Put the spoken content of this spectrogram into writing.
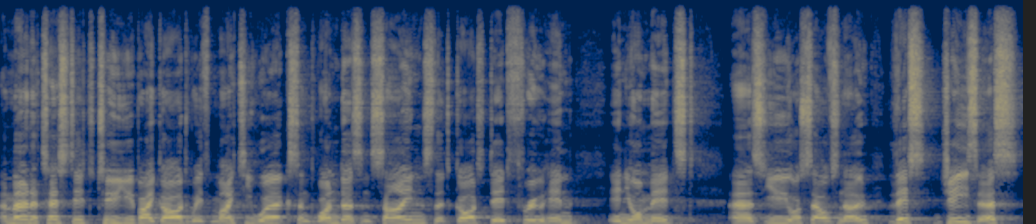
a man attested to you by God with mighty works and wonders and signs that God did through him in your midst, as you yourselves know. This Jesus,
